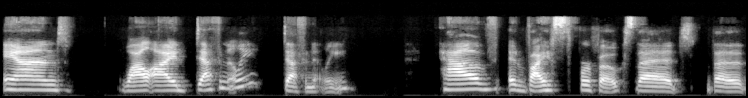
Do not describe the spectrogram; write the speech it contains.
And while I definitely, definitely have advice for folks that that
